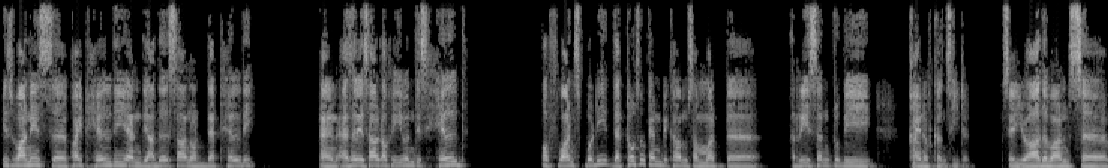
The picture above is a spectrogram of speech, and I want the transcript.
If one is uh, quite healthy and the others are not that healthy, and as a result of even this health of one's body, that also can become somewhat uh, reason to be kind of conceited. Say you are the ones uh,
